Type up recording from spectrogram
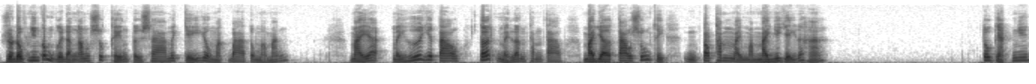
Rồi đột nhiên có một người đàn ông xuất hiện từ xa mới chỉ vô mặt ba tôi mà mắng. Mày á, mày hứa với tao, Tết mày lên thăm tao, mà giờ tao xuống thì ừ, tao thăm mày mà mày như vậy đó hả? Tôi ngạc nhiên,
